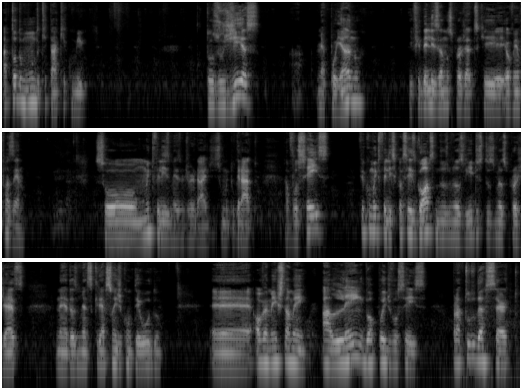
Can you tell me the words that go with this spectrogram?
A todo mundo que tá aqui comigo, todos os dias, me apoiando e fidelizando os projetos que eu venho fazendo. Sou muito feliz mesmo, de verdade, sou muito grato a vocês, fico muito feliz que vocês gostam dos meus vídeos, dos meus projetos, né, das minhas criações de conteúdo. É, obviamente também além do apoio de vocês para tudo dar certo,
